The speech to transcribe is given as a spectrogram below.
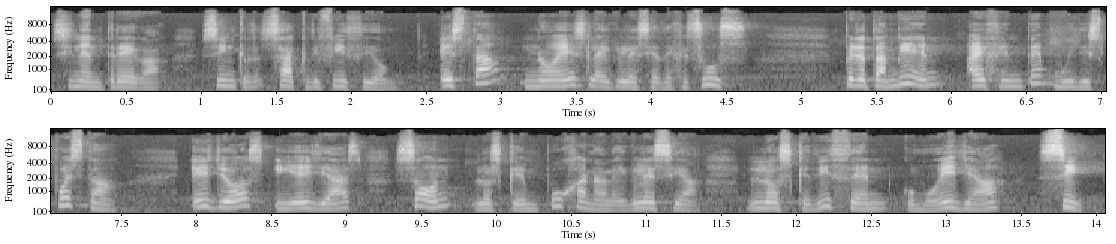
sin entrega, sin sacrificio. Esta no es la Iglesia de Jesús. Pero también hay gente muy dispuesta. Ellos y ellas son los que empujan a la Iglesia, los que dicen, como ella, sí.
